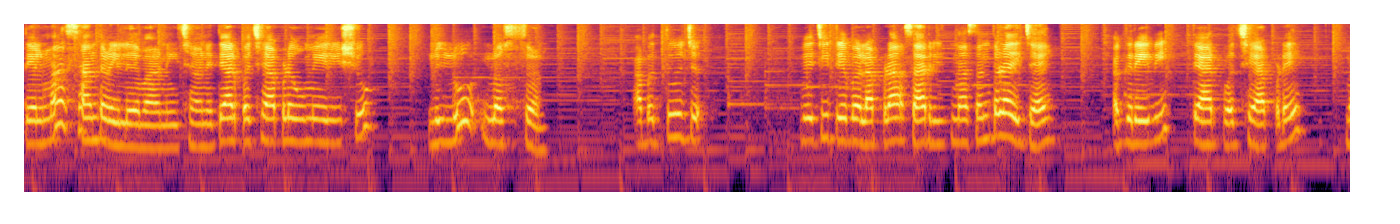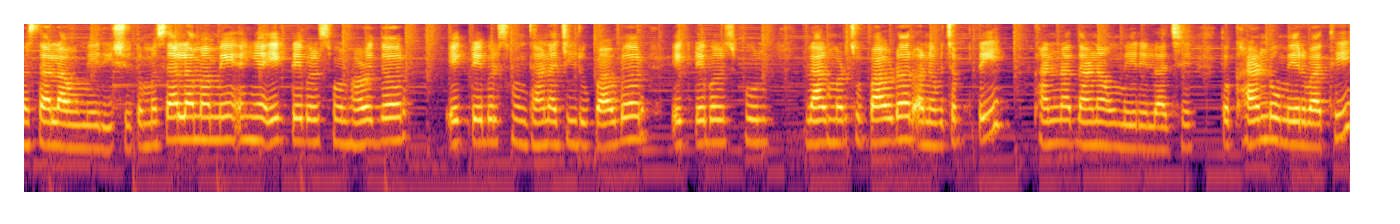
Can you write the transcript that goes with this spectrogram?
તેલમાં સાંતળી લેવાની છે અને ત્યાર પછી આપણે ઉમેરીશું લીલું લસણ. આ બધું જ વેજીટેબલ આપણા સારી રીતના સંતળાઈ જાય. આ ગ્રેવી ત્યાર પછી આપણે મસાલા ઉમેરીશું. તો મસાલામાં મેં અહીંયા એક ટેબલ સ્પૂન હળદર, એક ટેબલ સ્પૂન ધાણા જીરું પાવડર, એક ટેબલ સ્પૂન લાલ મરચું પાવડર અને ચપટી ખાંડના દાણા ઉમેરેલા છે. તો ખાંડ ઉમેરવાથી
